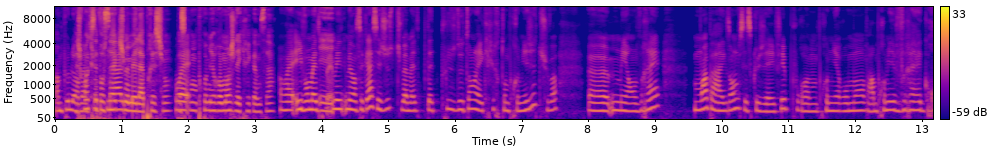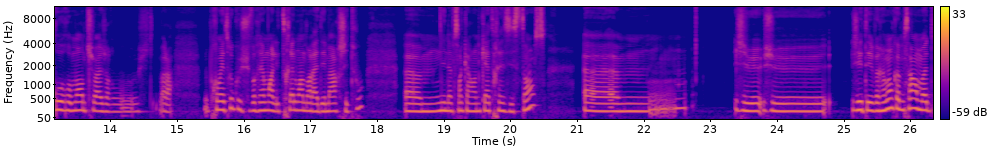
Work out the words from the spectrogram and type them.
un peu leur Je crois que c'est pour ça que je me mets la pression. Parce Ouais. que mon premier roman, je l'ai écrit comme ça. Ouais, et ils vont mettre. Et- Mais, mais dans ces cas, c'est juste, tu vas mettre peut-être plus de temps à écrire ton premier jet, tu vois. Euh, mais en vrai, moi, par exemple, c'est ce que j'avais fait pour euh, mon premier roman, enfin, un premier vrai gros roman, tu vois. Genre, où je- voilà. Le premier truc où je suis vraiment allée très loin dans la démarche et tout. Euh, 1944 Résistance. Euh, je, je, j'étais vraiment comme ça en mode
